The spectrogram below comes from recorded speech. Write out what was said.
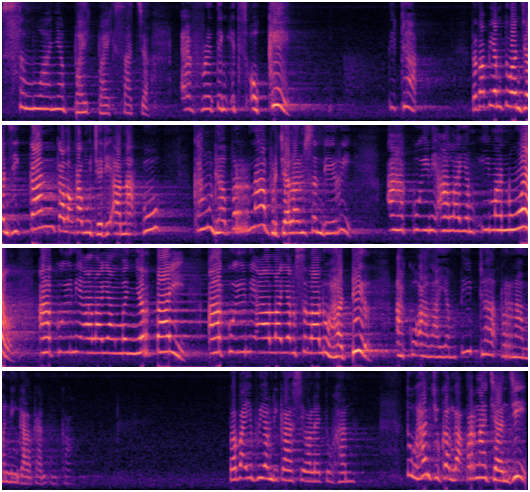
semuanya baik-baik saja. Everything it's okay. Tidak. Tetapi yang Tuhan janjikan kalau kamu jadi anakku, kamu gak pernah berjalan sendiri Aku ini Allah yang Immanuel. Aku ini Allah yang menyertai. Aku ini Allah yang selalu hadir. Aku Allah yang tidak pernah meninggalkan engkau. Bapak Ibu yang dikasih oleh Tuhan. Tuhan juga nggak pernah janji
